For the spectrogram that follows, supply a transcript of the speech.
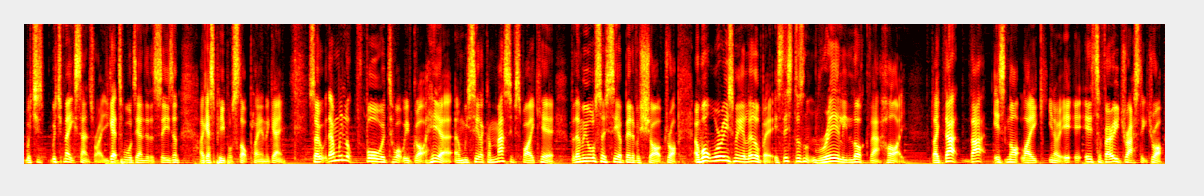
which is which makes sense, right? You get towards the end of the season, I guess people stop playing the game. So then we look forward to what we've got here, and we see like a massive spike here, but then we also see a bit of a sharp drop. And what worries me a little bit is this doesn't really look that high. Like that, that is not like, you know, it, it's a very drastic drop.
